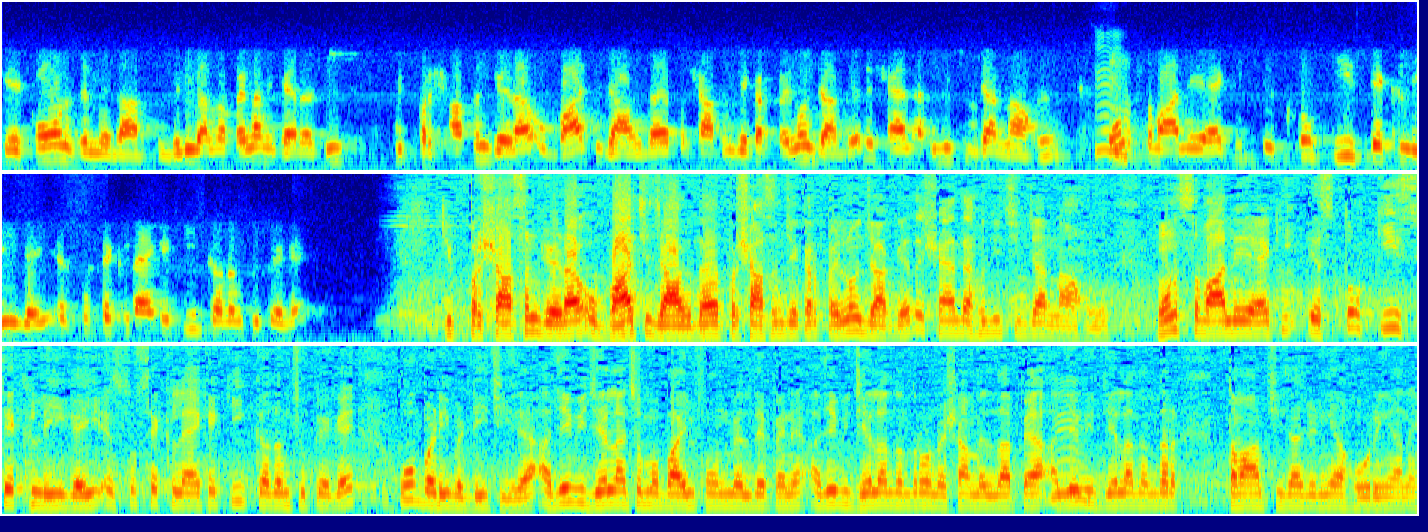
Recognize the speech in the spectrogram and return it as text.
ਕਿ ਕੌਣ ਜ਼ਿੰਮੇਦਾਰ ਸੀ ਜਿਹੜੀ ਗੱਲ ਮੈਂ ਪਹਿਲਾਂ ਵੀ ਕਹਿ ਰਿਹਾ ਸੀ ਕਿ ਪ੍ਰਸ਼ਾਸਨ ਜਿਹੜਾ ਉਹ ਬਾਅਦ ਚ ਜਾਗਦਾ ਹੈ ਪ੍ਰਸ਼ਾਸਨ ਜੇਕਰ ਪਹਿਲਾਂ ਜਾਗੇ ਤਾਂ ਸ਼ਾਇਦ ਇਹੋ ਜਿਹੀ ਚੀਜ਼ਾਂ ਨਾ ਹੋਣ ਹੁਣ ਸਵਾਲ ਇਹ ਹੈ ਕਿ ਇਸ ਤੋਂ ਕੀ ਸਿੱਖ ਲਈ ਗਈ ਇਸ ਤੋਂ ਸਿੱਖ ਲੈ ਕੇ ਕੀ ਕਦਮ ਚੁੱਕੇ ਗਏ ਕਿ ਪ੍ਰਸ਼ਾਸਨ ਜਿਹੜਾ ਉਹ ਬਾਅਦ ਚ ਜਾਗਦਾ ਹੈ ਪ੍ਰਸ਼ਾਸਨ ਜੇਕਰ ਪਹਿਲਾਂ ਜਾਗੇ ਤਾਂ ਸ਼ਾਇਦ ਇਹੋ ਜਿਹੀ ਚੀਜ਼ਾਂ ਨਾ ਹੋਣ ਹੁਣ ਸਵਾਲ ਇਹ ਹੈ ਕਿ ਇਸ ਤੋਂ ਕੀ ਸਿੱਖ ਲਈ ਗਈ ਇਸ ਤੋਂ ਸਿੱਖ ਲੈ ਕੇ ਕੀ ਕਦਮ ਚੁੱਕੇ ਗਏ ਉਹ ਬੜੀ ਵੱਡੀ ਚੀਜ਼ ਹੈ ਅਜੇ ਵੀ ਜੇਲ੍ਹਾਂ 'ਚ ਮੋਬਾਈਲ ਫੋਨ ਮਿਲਦੇ ਪਏ ਨੇ ਅਜੇ ਵੀ ਜੇਲ੍ਹਾਂ ਦੇ ਅੰਦਰੋਂ ਨਸ਼ਾ ਮਿਲਦਾ ਪਿਆ ਅਜੇ ਵੀ ਜੇਲ੍ਹਾਂ ਦੇ ਅੰਦਰ तमाम ਚੀਜ਼ਾਂ ਜਿਹੜੀਆਂ ਹੋ ਰਹੀਆਂ ਨੇ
